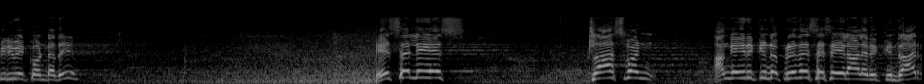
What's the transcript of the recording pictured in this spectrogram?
பிரிவை கொண்டது. எஸ்எல்ஏஎஸ் கிளாஸ் ஒன் அங்க இருக்கின்ற பிரதேச செயலாளர் இருக்கின்றார்.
